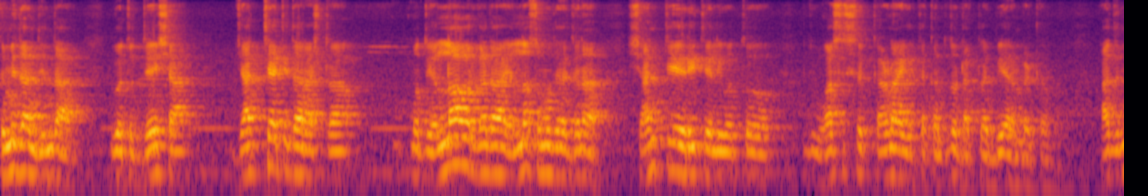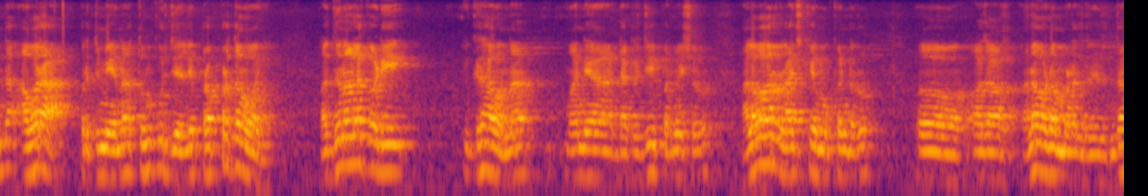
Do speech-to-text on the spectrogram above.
ಸಂವಿಧಾನದಿಂದ ಇವತ್ತು ದೇಶ ಜಾತ್ಯತೀತ ರಾಷ್ಟ್ರ ಮತ್ತು ಎಲ್ಲ ವರ್ಗದ ಎಲ್ಲ ಸಮುದಾಯದ ಜನ ಶಾಂತಿಯ ರೀತಿಯಲ್ಲಿ ಇವತ್ತು ವಾಸಿಸಕ್ಕೆ ಕಾರಣ ಆಗಿರ್ತಕ್ಕಂಥದ್ದು ಡಾಕ್ಟರ್ ಬಿ ಆರ್ ಅಂಬೇಡ್ಕರ್ ಆದ್ದರಿಂದ ಅವರ ಪ್ರತಿಮೆಯನ್ನು ತುಮಕೂರು ಜಿಲ್ಲೆಯಲ್ಲಿ ಪ್ರಪ್ರಥಮವಾಗಿ ಹದಿನಾಲ್ಕು ಅಡಿ ವಿಗ್ರಹವನ್ನು ಮಾನ್ಯ ಡಾಕ್ಟರ್ ಜಿ ಪರಮೇಶ್ವರ್ ಹಲವಾರು ರಾಜಕೀಯ ಮುಖಂಡರು ಅದ ಅನಾವರಣ ಮಾಡೋದ್ರಿಂದ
